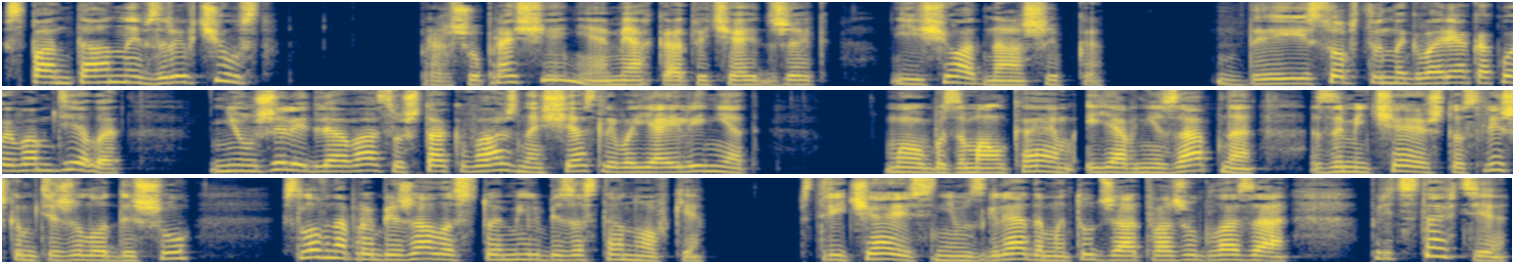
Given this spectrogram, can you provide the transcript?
спонтанный взрыв чувств. «Прошу прощения», — мягко отвечает Джек. «Еще одна ошибка». «Да и, собственно говоря, какое вам дело? Неужели для вас уж так важно, счастлива я или нет?» Мы оба замолкаем, и я внезапно замечаю, что слишком тяжело дышу, словно пробежала сто миль без остановки. Встречаюсь с ним взглядом и тут же отвожу глаза. «Представьте,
